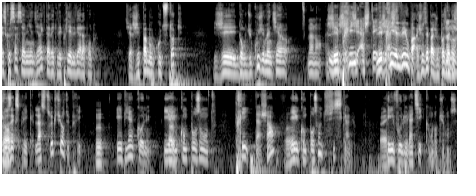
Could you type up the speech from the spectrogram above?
Est-ce que ça, c'est un lien direct avec les prix élevés à la pompe? C'est-à-dire, j'ai pas beaucoup de stock, j'ai donc du coup, je maintiens Non, non. les prix, j'ai acheté, les prix acheté- élevés ou pas? Je sais pas, je vous pose Non, la non, je question. vous hein. explique. La structure du prix Hmm. est bien connue. Il y a Hmm. une composante prix d'achat Hmm. et une composante fiscale. Oui. Et évolue la TIC en l'occurrence.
